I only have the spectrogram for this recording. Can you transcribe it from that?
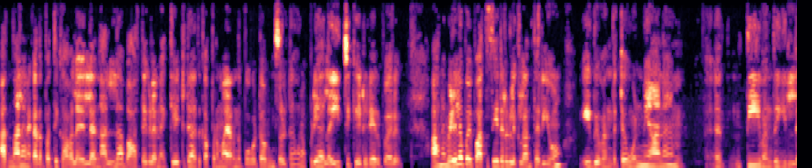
அதனால எனக்கு அதை பத்தி கவலை இல்லை. நல்ல வார்த்தைகளை நான் கேட்டுட்டு அதுக்கப்புறமா இறந்து போகட்டும் அப்படின்னு சொல்லிட்டு அவர் அப்படியே லயிச்சு கேட்டுட்டே இருப்பாரு. ஆனா வெளியில போய் பார்த்த சீடர்களுக்கு எல்லாம் தெரியும். இது வந்துட்டு உண்மையான தீ வந்து இல்ல.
